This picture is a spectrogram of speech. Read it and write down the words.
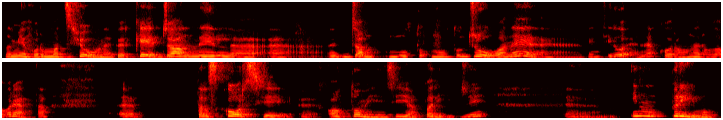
la mia formazione, perché già nel ehm, già molto molto giovane, ehm, 22enne ancora, non ero laureata, trascorsi, 8 mesi a Parigi, in un primo,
